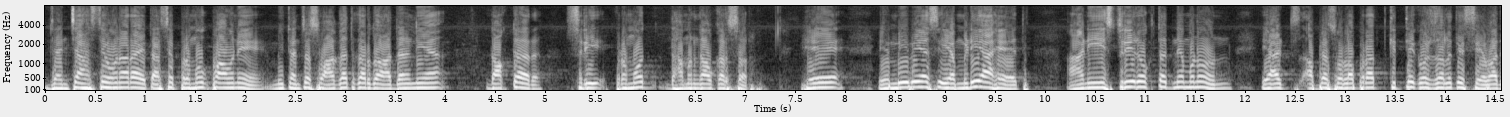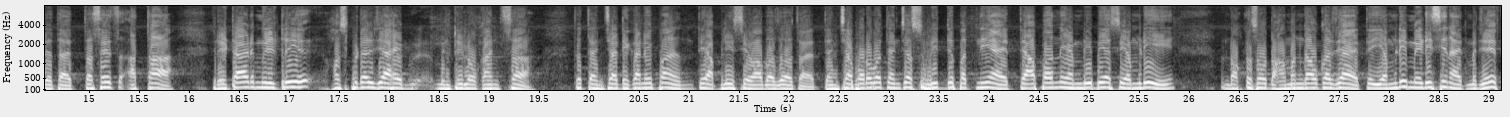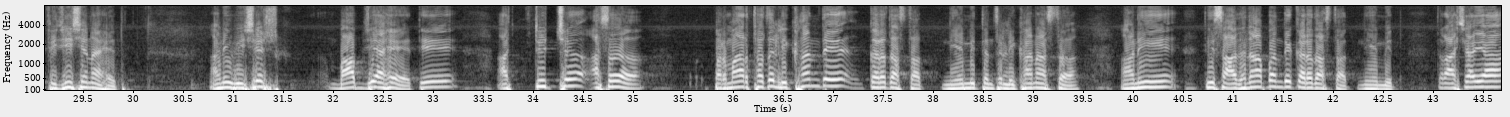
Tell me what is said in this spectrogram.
ज्यांच्या हस्ते होणार आहेत असे प्रमुख पाहुणे मी त्यांचं स्वागत करतो. आदरणीय डॉक्टर श्री प्रमोद धामणगावकर सर. हे M B B S M D आहेत आणि स्त्रीरोगतज्ञ म्हणून या आपल्या सोलापुरात कित्येक वर्ष झालं ते सेवा देत आहेत. तसेच आत्ता रिटायर्ड मिलिटरी हॉस्पिटल जे आहे मिलिटरी लोकांचं तर त्यांच्या ठिकाणी पण ते आपली सेवा बजावत आहेत. त्यांच्याबरोबर त्यांच्या सुविद्य पत्नी आहेत. त्या पण M B B S M D doctor साहेब धामणगावकर जे आहेत ते एम डी मेडिसिन आहेत म्हणजे फिजिशियन आहेत. आणि विशेष बाब जे आहे ते अत्युच्च असं परमार्थाचं लिखाण ते करत असतात. नियमित त्यांचं लिखाण असतं. आणि ती साधना पण ते करत असतात नियमित. तर अशा या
